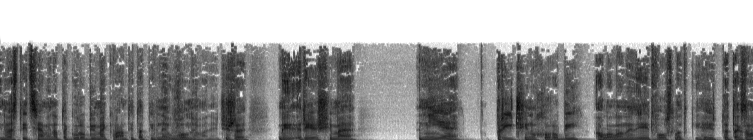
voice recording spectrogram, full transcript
investíciami, no tak urobíme kvantitatívne uvoľňovanie. Čiže my riešime nie príčinu choroby, ale len jej dôsledky. Hej? To je tzv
